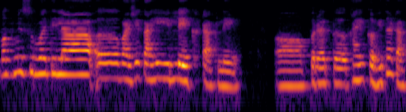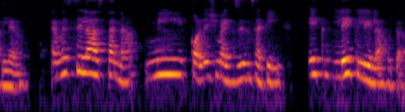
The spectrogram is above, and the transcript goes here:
मग मी सुरुवातीला माझे काही लेख टाकले परत काही कविता टाकल्या. एम एस सीला असताना मी कॉलेज मॅगझिनसाठी एक लेख लिहिला होता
